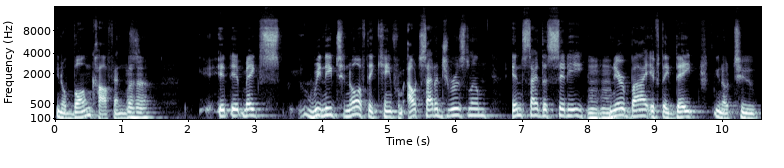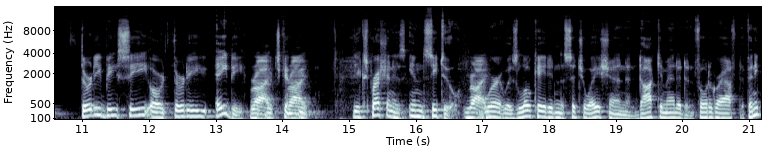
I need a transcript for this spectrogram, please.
you know bone coffins. Uh-huh. It it makes we need to know if they came from outside of Jerusalem inside the city, mm-hmm. nearby, if they date, you know, to 30 BC or 30 AD. Right, which can right. Be, the expression is in situ, right. where it was located in the situation and documented and photographed. If any,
